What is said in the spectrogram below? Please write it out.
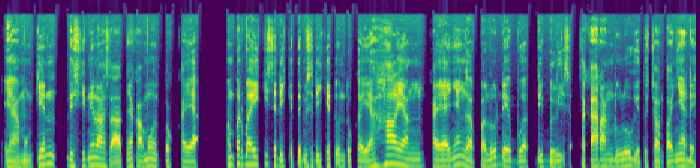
ya mungkin di sinilah saatnya kamu untuk kayak memperbaiki sedikit demi sedikit untuk kayak hal yang kayaknya nggak perlu deh buat dibeli se sekarang dulu gitu. Contohnya deh,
